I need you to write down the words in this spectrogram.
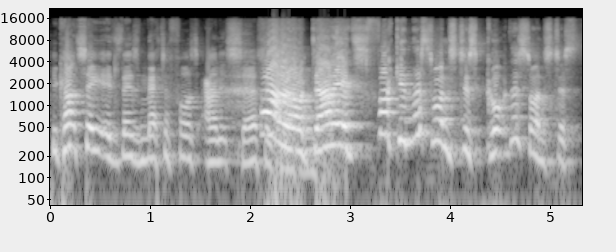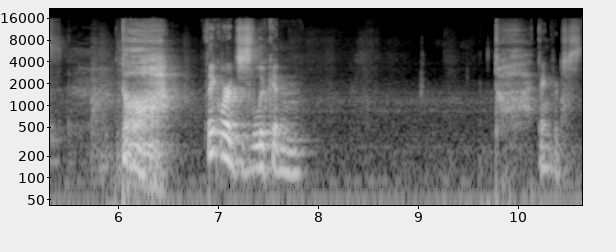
You can't say it's there's metaphors and it's surface. I don't know. Danny. It's fucking. This one's just go. This one's just. Ugh. I think we're just looking. Ugh, I think we're just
